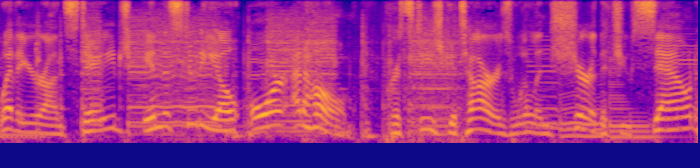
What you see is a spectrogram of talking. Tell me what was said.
Whether you're on stage, in the studio, or at home, Prestige Guitars will ensure that you sound,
